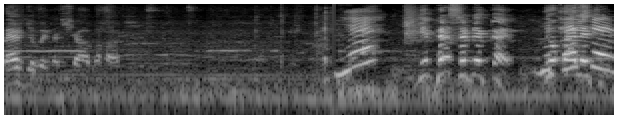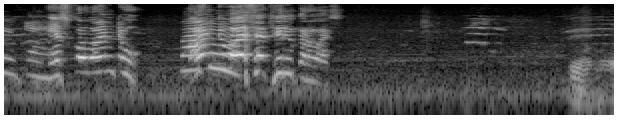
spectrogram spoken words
बैठ जाओ बेटा शाबाश। ये? ये फिर सटेक का है। जो पहले है इसको वन टू वन टू ऐसे थ्री करो ऐसे। है।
